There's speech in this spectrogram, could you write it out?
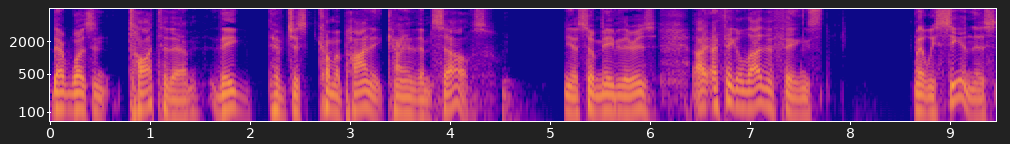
that wasn't taught to them. They have just come upon it kind of themselves. You know, so maybe there is. I, I think a lot of the things that we see in this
